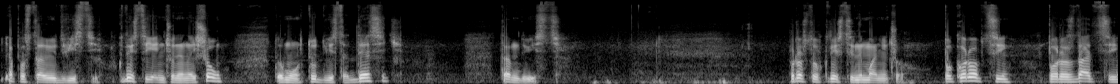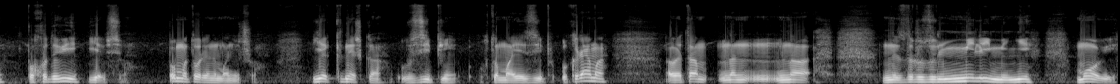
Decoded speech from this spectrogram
я поставив 200. В книжці я нічого не знайшов, тому тут 210, там 200. Просто в книжці нема нічого. По коробці, по роздатці, по ходовій є все. По моторі нема нічого. Є книжка в зіпі, хто має зіп окремо, але там на, на незрозумілій мені мові.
